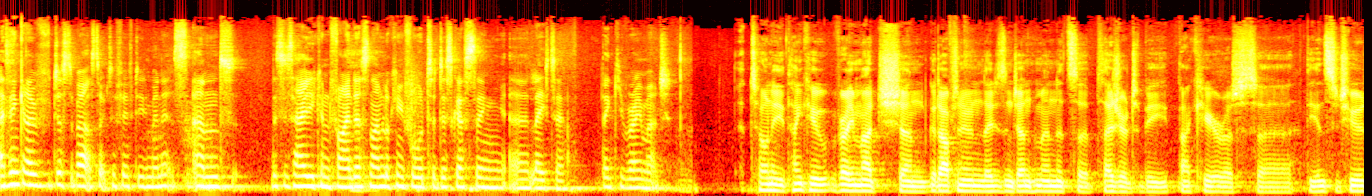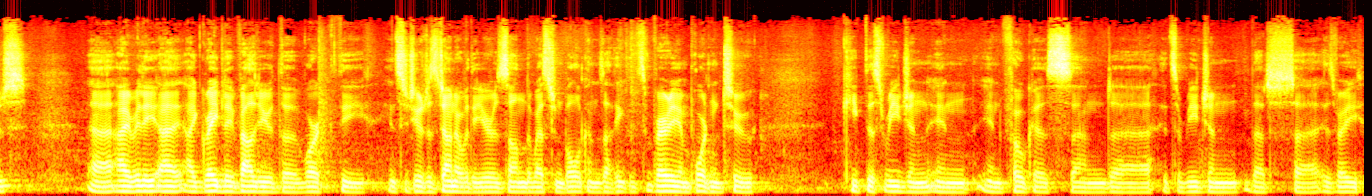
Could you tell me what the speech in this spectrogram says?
I think I've just about stuck to 15 minutes, and this is how you can find us, and I'm looking forward to discussing uh, later. Thank you very much. Tony, thank you very much, and good afternoon, ladies and gentlemen. It's a pleasure to be back here at uh, the Institute. Uh, I really, I, I, greatly value the work the Institute has done over the years on the Western Balkans. I think it's very important to keep this region in, in focus, and uh, it's a region that uh, is very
